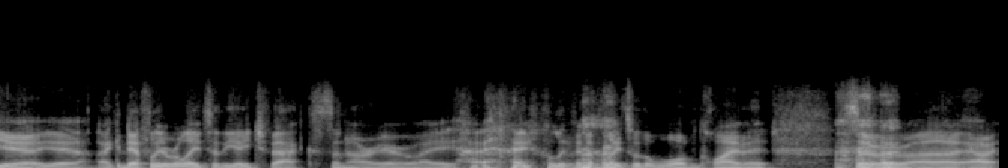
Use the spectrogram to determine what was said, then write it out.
Yeah, yeah. I can definitely relate to the HVAC scenario. I, I live in a place with a warm climate. So uh,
